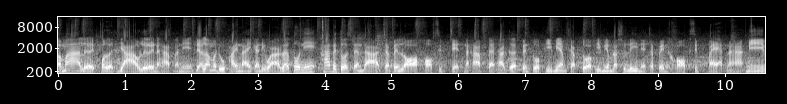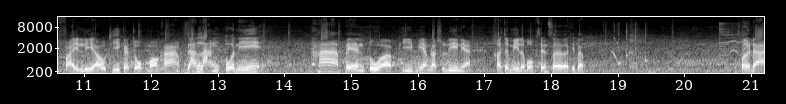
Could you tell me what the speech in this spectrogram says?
รามาเลยเปิดยาวเลยนะครับอันนี้เดี๋ยวเรามาดูภายในกันดีกว่า แล้วตัวนี้ถ้าเป็นตัว Standard จะเป็นล้อขอบ 17 นะครับ แต่ถ้าเกิดเป็นตัวพรีเมียมกับตัวพรีเมียม Luxury เนี่ยจะเป็นขอบ 18 นะฮะ มีไฟเลี้ยวที่กระจกมองข้าง ด้านหลังตัวนี้ถ้าเป็นตัวพรีเมียมลักชัวรี่เนี่ยเขาจะมีระบบเซ็นเซอร์ที่แบบเปิดได้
